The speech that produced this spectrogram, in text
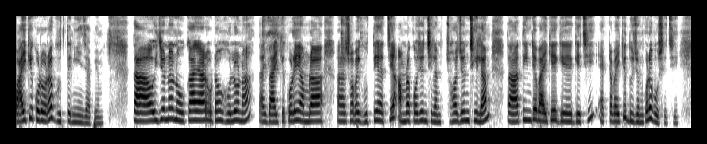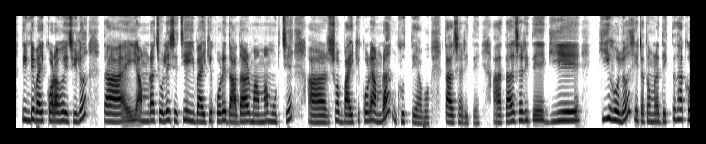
বাইকে করে ওরা ঘুরতে নিয়ে যাবে। তা ওই জন্য নৌকায় আর ওটাও হলো না। তাই বাইকে করেই আমরা সবাই ঘুরতে যাচ্ছি। আমরা কজন ছিলাম? ছজন ছিলাম। তা তিনটে বাইকে গেছি। একটা বাইকে দুজন করে বসেছি। তিনটে বাইক করা হয়েছিল। তাই আমরা চলে এসেছি। এই বাইকে করে দাদা আর মাম্মা উঠছে আর সব বাইকে করে আমরা ঘুরতে যাব তালশাড়িতে। আর তালশাড়িতে গিয়ে কি হলো সেটা তোমরা দেখতে থাকো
